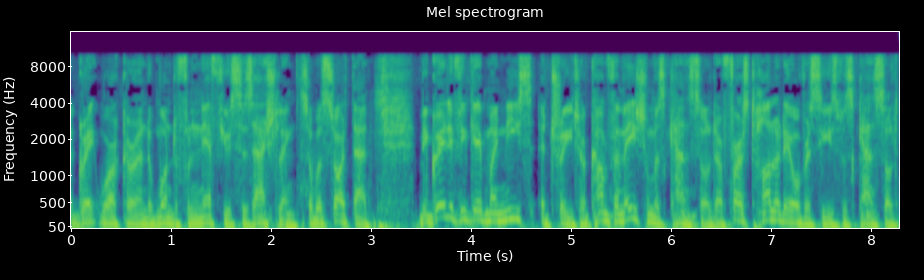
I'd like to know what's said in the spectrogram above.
a great worker and a wonderful nephew, says Ashling. So we'll sort that. It'd be great if you gave my niece a treat. Her confirmation was cancelled. Her first holiday overseas was cancelled.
